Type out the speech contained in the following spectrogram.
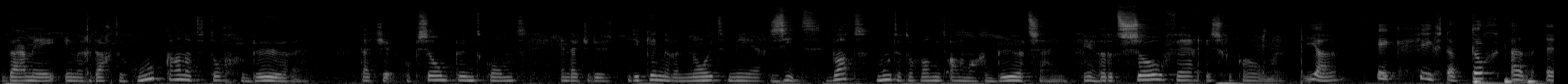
daarmee in mijn gedachten. Hoe kan het toch gebeuren dat je op zo'n punt komt en dat je dus je kinderen nooit meer ziet? Wat moet er toch wel niet allemaal gebeurd zijn? Ja. Dat het zo ver is gekomen. Ja, ik geef dat toch aan eh,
